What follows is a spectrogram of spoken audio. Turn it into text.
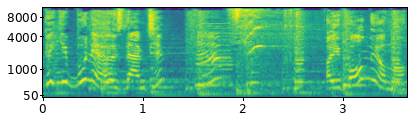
Peki bu ne Özlemcim? Hı? Ayıp olmuyor mu?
